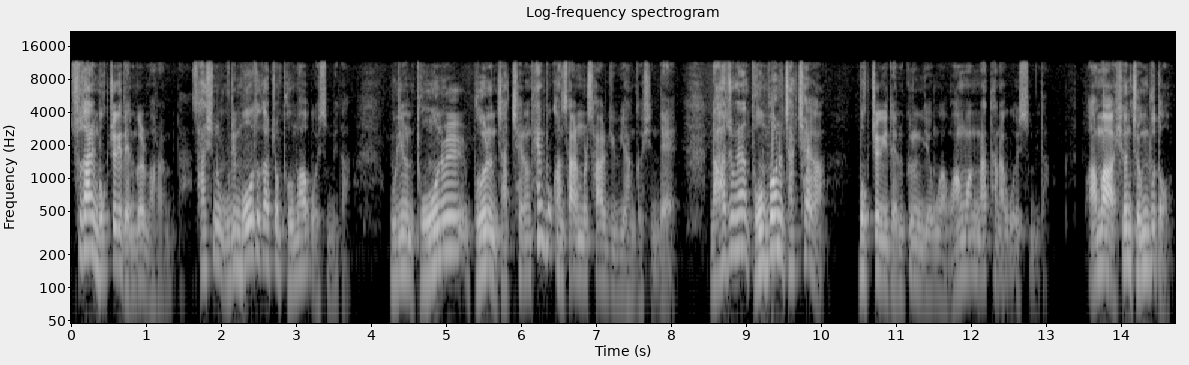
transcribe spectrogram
수단이 목적이 되는 걸 말합니다. 사실은 우리 모두가 좀 범하고 있습니다. 우리는 돈을 버는 자체는 행복한 삶을 살기 위한 것인데 나중에는 돈 버는 자체가 목적이 되는 그런 경우가 왕왕 나타나고 있습니다. 아마 현 정부도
